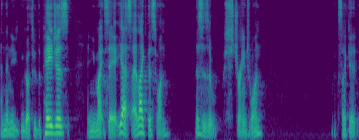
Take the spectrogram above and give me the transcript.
And then you can go through the pages and you might say, yes, I like this one. This is a strange one. Looks like it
